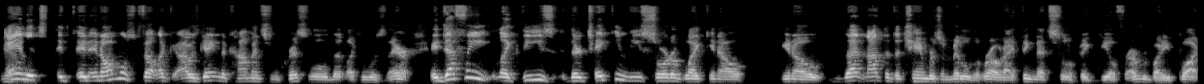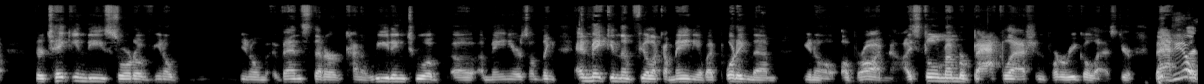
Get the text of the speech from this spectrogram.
yeah. And it's it, it, it almost felt like I was getting the comments from Chris a little bit like it was there. It definitely like these they're taking these sort of like, you know, you know, that not that the chambers are middle of the road. I think that's still a big deal for everybody, but they're taking these sort of, you know, you know, events that are kind of leading to a, a, a mania or something and making them feel like a mania by putting them, you know, abroad now. I still remember Backlash in Puerto Rico last year. Backlash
